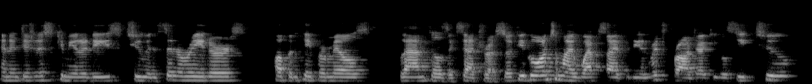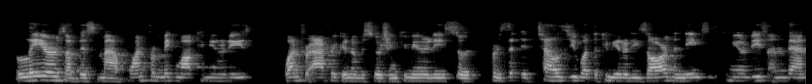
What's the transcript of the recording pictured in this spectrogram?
and Indigenous communities to incinerators, pulp and paper mills, landfills, etc. So if you go onto my website for the Enrich Project, you will see two layers of this map, one for Mi'kmaq communities, one for African Nova Scotian communities. So it, it tells you what the communities are, the names of the communities, and then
